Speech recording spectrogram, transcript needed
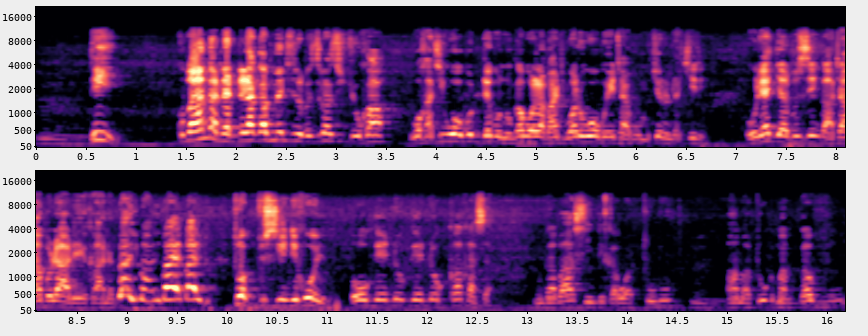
Mm. Bi, kubanga naddala gavumenti bwe ziba zikyuka wakati w'obudde buno nga bolaba nti waliwo obwetaavu mu kino nakiri. Oli ajja buzi aleekaana bayi bayi tu- tusindika oyo. Ogenda ogenda okukakasa nga basindika wattulu amatu magavu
